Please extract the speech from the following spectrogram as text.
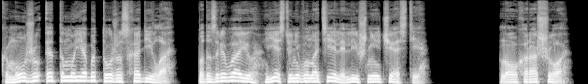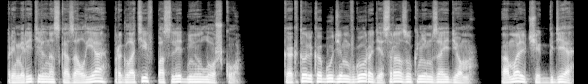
К мужу этому я бы тоже сходила. Подозреваю, есть у него на теле лишние части. «Ну, хорошо», — примирительно сказал я, проглотив последнюю ложку. «Как только будем в городе, сразу к ним зайдем. А мальчик где?»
